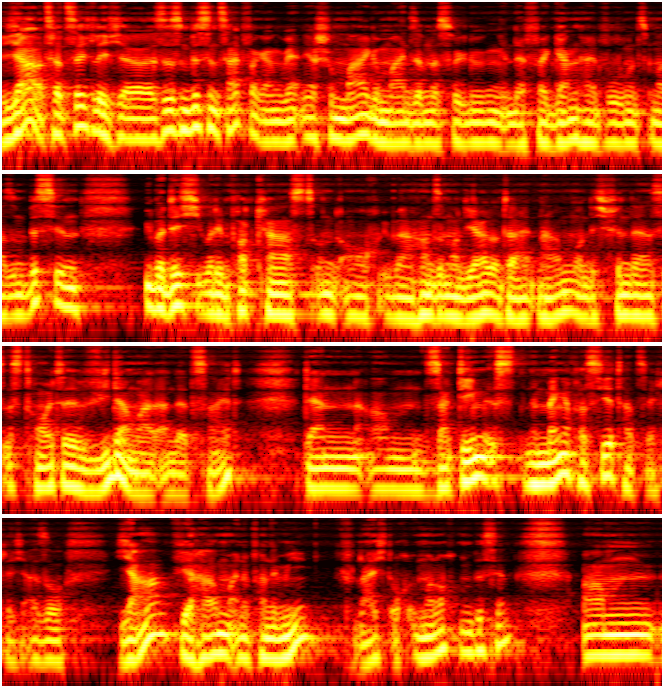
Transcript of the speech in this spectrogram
Ja, tatsächlich, äh, es ist ein bisschen Zeit vergangen. Wir hatten ja schon mal gemeinsam das Vergnügen in der Vergangenheit, wo wir uns mal so ein bisschen über dich, über den Podcast und auch über Hanse Mondial unterhalten haben. Und ich finde, es ist heute wieder mal an der Zeit, denn ähm, seitdem ist eine Menge passiert tatsächlich. Also ja, wir haben eine Pandemie, vielleicht auch immer noch ein bisschen. Ähm,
